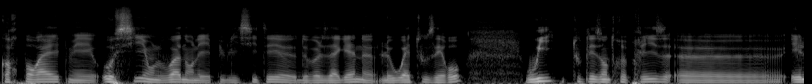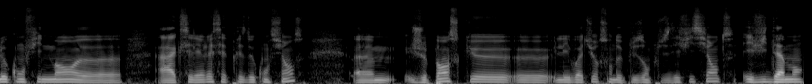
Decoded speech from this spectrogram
corporate, mais aussi on le voit dans les publicités de Volkswagen, le way to zero. Oui, toutes les entreprises euh, et le confinement euh, a accéléré cette prise de conscience. Euh, je pense que euh, les voitures sont de plus en plus efficientes. Évidemment,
